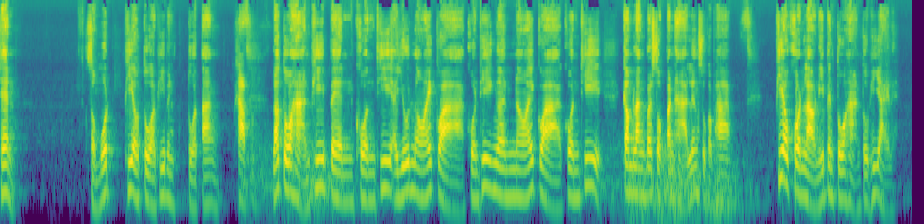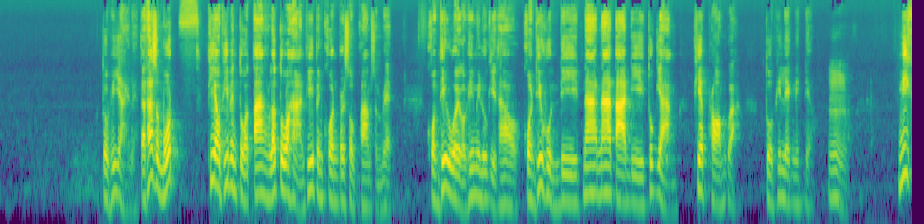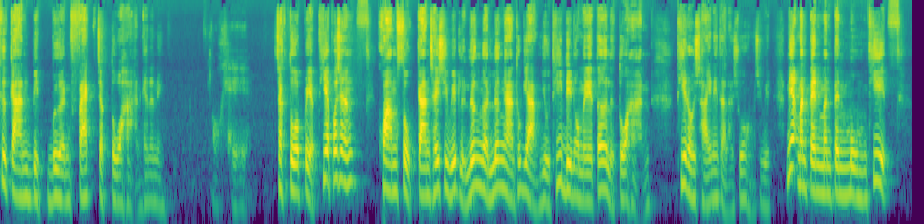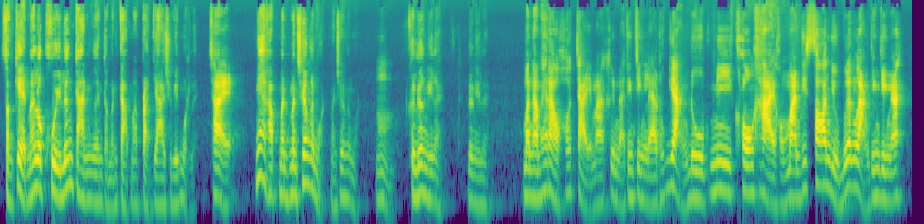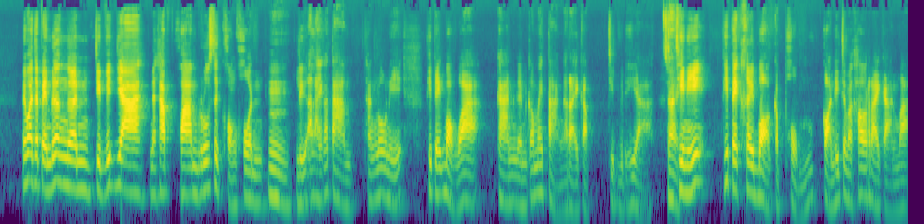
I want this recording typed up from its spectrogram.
เช่น สมมุติพี่เอาตัวพี่เป็นตัวตั้ง ครับ แล้วตัวหารพี่เป็นคนที่อายุน้อยกว่า คนที่เงินน้อยกว่า คนที่กำลังประสบปัญหาเรื่องสุขภาพ พี่เอาคนเหล่านี้เป็นตัวหารตัวพี่ใหญ่เลย ตัวพี่ใหญ่เลย แต่ถ้าสมมุติพี่เอาพี่เป็นตัวตั้ง แล้วตัวหารพี่เป็นคนประสบความสำเร็จ คนที่รวยกว่าพี่ไม่รู้กี่เท่า คนที่หุ่นดีหน้าหน้าตาดีทุกอย่างเพียบพร้อมกว่า ตัวพี่เล็กนิดเดียว อืมนี่คือการบิดเบือนแฟกต์จากตัวหารแค่นั้นเองโอเค จากตัวเปรียบเทียบ เพราะฉะนั้น ความสุขการใช้ชีวิตหรือเรื่องเงินเรื่องงานทุกอย่างอยู่ที่ denominator หรือตัวหารที่เราใช้ในแต่ละช่วงของชีวิต เนี่ยมันเป็นมันเป็นมุมที่สังเกตไหมเราคุยเรื่องการเงินแต่มันกลับมาปรัชญาชีวิตหมดเลย ใช่เนี่ยครับมันมันเชื่อมกันหมดมันเชื่อมกันหมด อืมคือเรื่องนี้เลย เรื่องนี้เลย มันทำให้เราเข้าใจมากขึ้นนะ จริง ๆ แล้วทุกอย่างดูมีโครงข่ายของมันที่ซ่อนอยู่เบื้องหลังจริง ๆ นะไม่ว่าจะเป็นเรื่องเงินจิตวิทยานะครับ ความรู้สึกของคนอืมหรืออะไรก็ตามทั้งโลกนี้ พี่เป๊กบอกว่า การเงินก็ไม่ต่างอะไรกับจิตวิทยาใช่ทีนี้พี่เป๊กเคยบอกกับผมก่อนที่จะมาเข้ารายการว่า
